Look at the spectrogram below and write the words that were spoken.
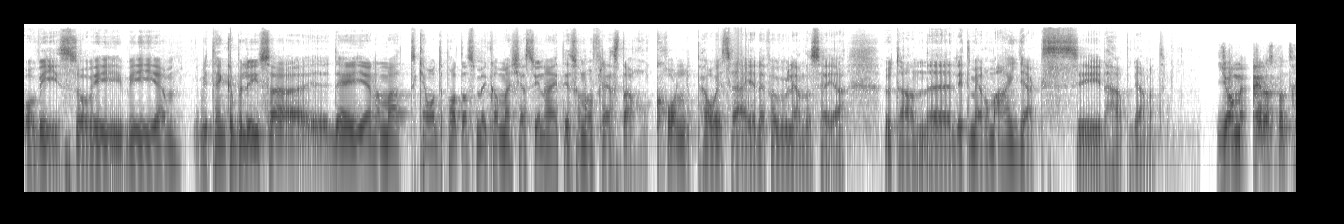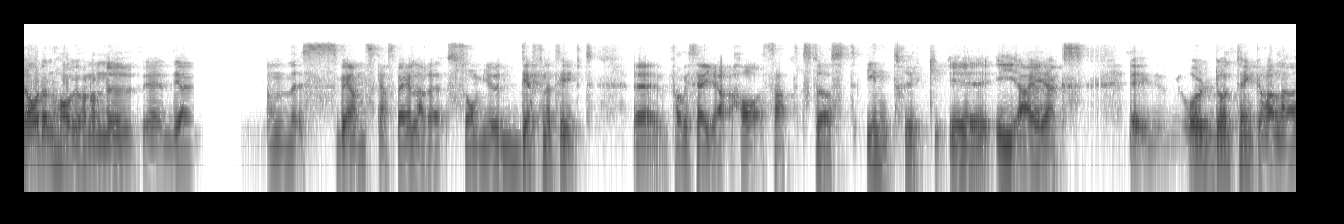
och vis. Och vi, vi, vi tänker belysa det genom att kanske inte prata så mycket om Manchester United som de flesta har koll på i Sverige, det får vi väl ändå säga. Utan lite mer om Ajax i det här programmet. Ja, med oss på tråden har vi honom nu. Eh, den svenska spelare som ju definitivt, eh, får vi säga, har satt störst intryck eh, i Ajax. Och då tänker alla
